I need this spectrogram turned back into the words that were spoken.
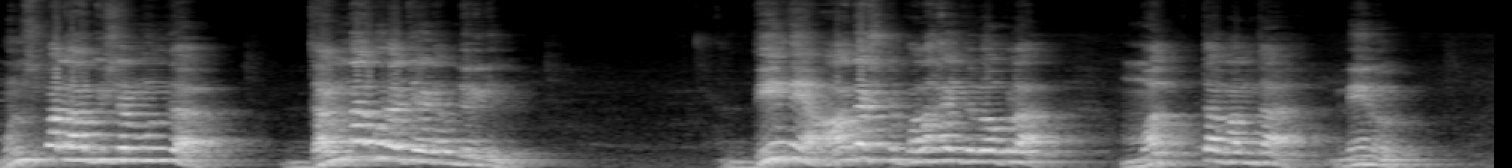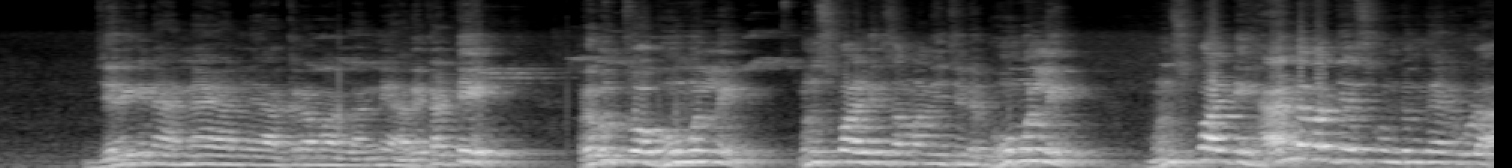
మున్సిపల్ ఆఫీసర్ ముందు ధర్నా కూడా చేయడం జరిగింది. దీన్ని ఆగస్టు పదహైదు లోపల మొత్తం అంతా నేను జరిగిన అన్యాయాన్ని అక్రమాలన్నీ అరికట్టి ప్రభుత్వ భూముల్ని మున్సిపాలిటీకి సంబంధించిన భూముల్ని మున్సిపాలిటీ హ్యాండ్ ఓవర్ చేసుకుంటుంది అని కూడా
